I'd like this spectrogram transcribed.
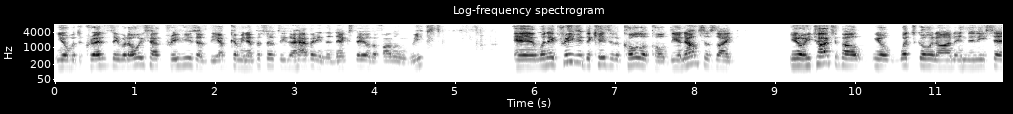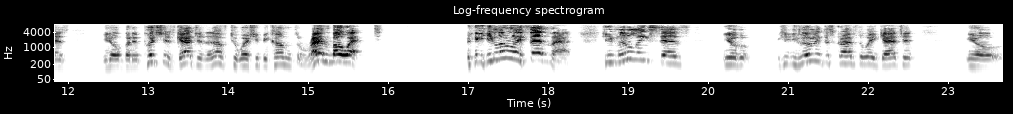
You know, with the credits, they would always have previews of the upcoming episodes either happening the next day or the following week. And when they previewed the case of the Cola Cult, the announcer's like, you know, he talks about, you know, what's going on, and then he says, you know, but it pushes Gadget enough to where she becomes Ramboette. he literally says that. He literally says, you know, the, he literally describes the way Gadget, you know,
